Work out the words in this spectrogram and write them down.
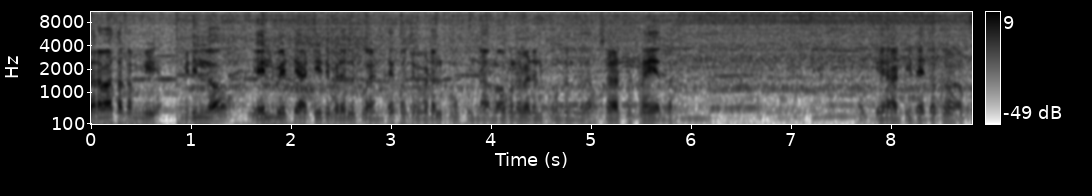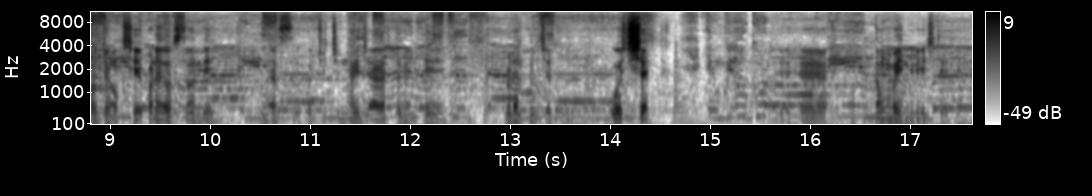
తర్వాత ఒక మి మిడిల్లో ఏలు పెట్టి అటు ఇటు వెడల్పు అంటే కొంచెం వెడల్పు కుండ లోపల వెడల్పు ఉంటుంది కదా ఒకసారి అట్లా ట్రై చేద్దాం. ఓకే అటు ఇటు అయితే ఒక కొంచెం ఒక షేప్ అనేది వస్తుంది. కొంచెం చిన్నగా జాగ్రత్తగా అంటే వెడల్పు వచ్చేస్తుంది అనమాట ఓ షర్ట్ మొత్తం పోయింది వేస్ట్ అయిపోయింది.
